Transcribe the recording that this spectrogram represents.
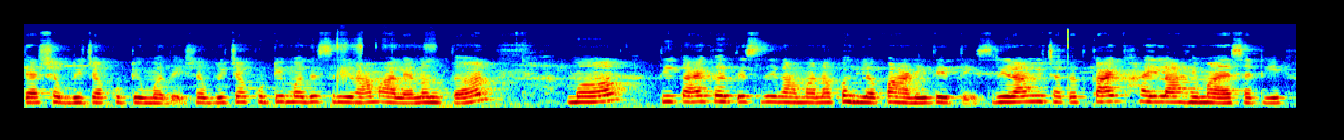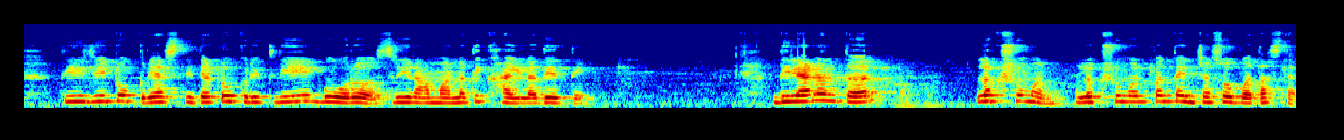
त्या शबरीच्या कुटीमध्ये शबरीच्या कुटीमध्ये श्रीराम आल्यानंतर मग ती काय करते श्रीरामांना पहिलं पाणी देते. श्रीराम विचारतात काय खायला आहे माझ्यासाठी ती जी टोकरी असते त्या टोकरीतली बोरं श्रीरामांना ती खायला देते. दिल्यानंतर लक्ष्मण लक्ष्मण पण त्यांच्यासोबत असतात.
